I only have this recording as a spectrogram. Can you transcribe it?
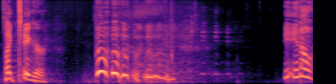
It's like Tigger. you know,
